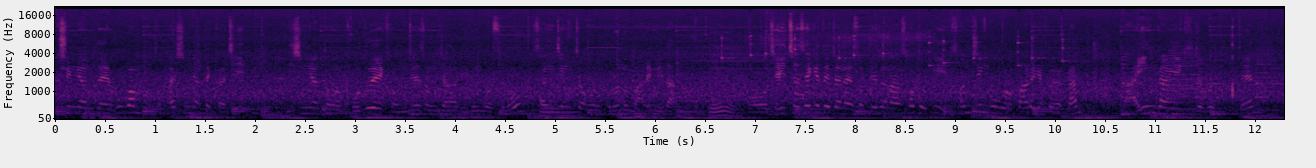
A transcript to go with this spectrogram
60년대 후반부터 80년대까지 20년 동안 고도의 경제 성장을 이룬 것으로 상징적으로 부르는 말입니다. 어, 제2차 세계대전에서 표현한 서독이 선진국으로 빠르게 도약한 라인강의 기적을 낸.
